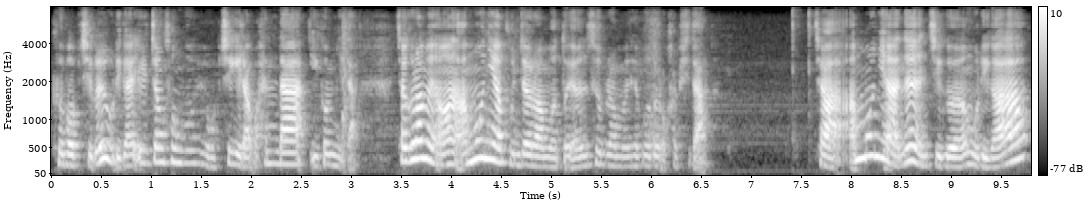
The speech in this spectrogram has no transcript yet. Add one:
그 법칙을 우리가 일정 성분비 법칙이라고 한다 이겁니다. 자 그러면 암모니아 분자로 한번 또 연습을 한번 해보도록 합시다. 자 암모니아는 지금 우리가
